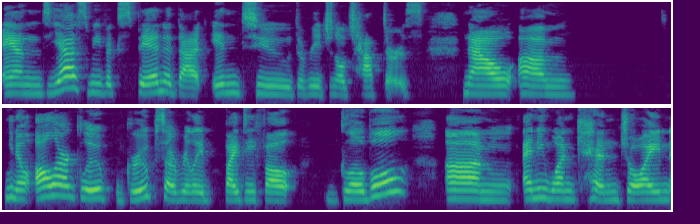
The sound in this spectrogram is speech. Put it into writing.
And yes we've expanded that into the regional chapters. Now um, you know all our group groups are really by default global. Um, anyone can join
